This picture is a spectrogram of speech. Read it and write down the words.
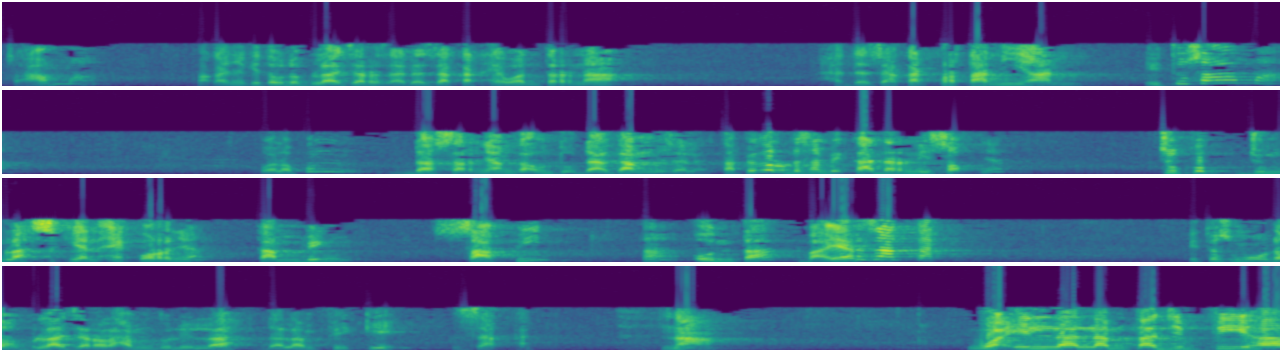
Sama. Makanya kita udah belajar ada zakat hewan ternak, ada zakat pertanian, itu sama. Walaupun dasarnya nggak untuk dagang misalnya. Tapi kalau udah sampai kadar nisabnya, cukup jumlah sekian ekornya, kambing, sapi, unta, bayar zakat. Itu semua udah belajar alhamdulillah dalam fikih zakat. Nah, wa illa lam tajib fiha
